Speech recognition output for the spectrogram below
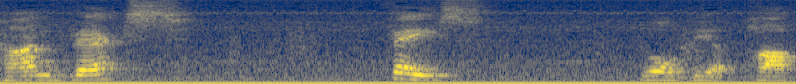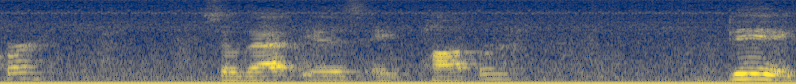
convex face, will be a popper. So that is a popper. Big,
